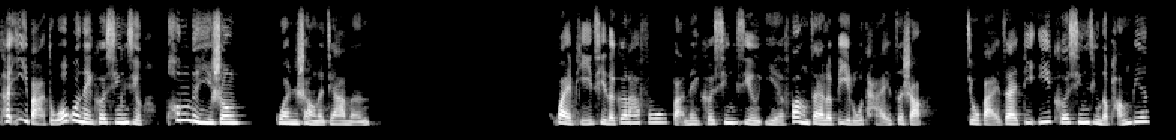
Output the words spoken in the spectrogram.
他一把夺过那颗星星，砰的一声关上了家门。坏脾气的格拉夫把那颗星星也放在了壁炉台子上，就摆在第一颗星星的旁边。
